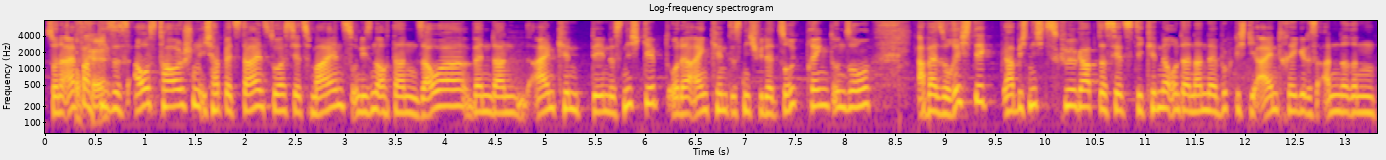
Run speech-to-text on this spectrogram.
sondern einfach okay. dieses Austauschen, ich habe jetzt deins, du hast jetzt meins und die sind auch dann sauer, wenn dann ein Kind denen es nicht gibt oder ein Kind es nicht wieder zurückbringt und so. Aber so richtig habe ich nicht das Gefühl gehabt, dass jetzt die Kinder untereinander wirklich die Einträge des anderen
